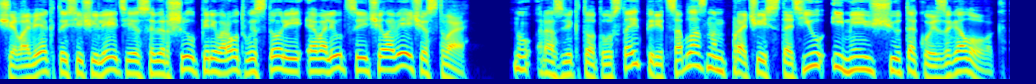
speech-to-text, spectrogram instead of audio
Человек тысячелетия совершил переворот в истории эволюции человечества. Ну, разве кто-то устоит перед соблазном прочесть статью, имеющую такой заголовок?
